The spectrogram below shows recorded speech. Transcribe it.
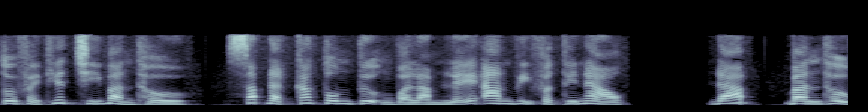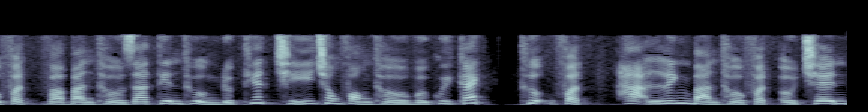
tôi phải thiết trí bàn thờ, sắp đặt các tôn tượng và làm lễ an vị Phật thế nào? Đáp, bàn thờ Phật và bàn thờ gia tiên thường được thiết trí trong phòng thờ với quy cách, thượng Phật, hạ linh bàn thờ Phật ở trên,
